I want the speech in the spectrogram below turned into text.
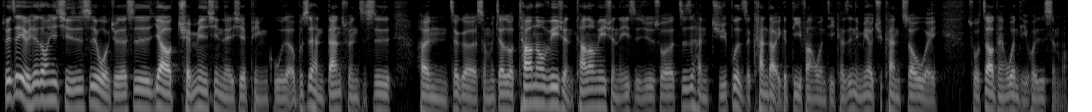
所以这有些东西其实是我觉得是要全面性的一些评估的，而不是很单纯只是很这个什么叫做 tunnel vision。tunnel vision 的意思就是说，这是很局部的只看到一个地方问题，可是你没有去看周围所造成的问题会是什么。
